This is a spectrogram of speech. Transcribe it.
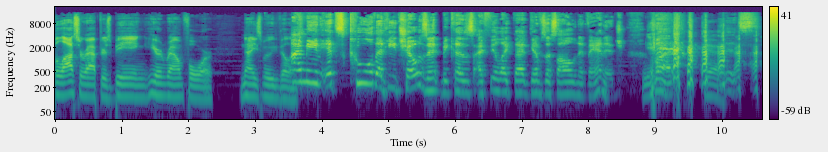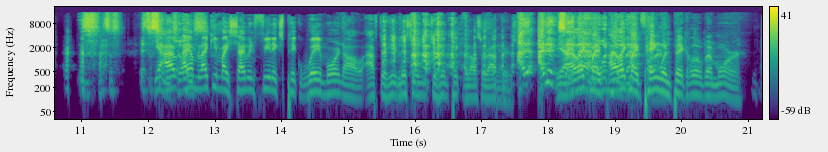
Velociraptors being here in round four, 90s movie villains. I mean, it's cool that he chose it because I feel like that gives us all an advantage. But Yeah, it's it's, it's, it's a yeah I, I am liking my Simon Phoenix pick way more now after he listened to him pick Velociraptors. I, I didn't say Yeah, I like that. my wouldn't I like my far. penguin pick a little bit more.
